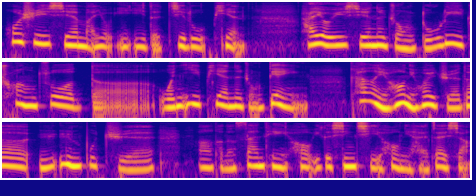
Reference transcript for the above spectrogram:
或是一些蛮有意义的纪录片，还有一些那种独立创作的文艺片，那种电影，看了以后你会觉得余韵不绝。嗯、可能三天以后、一个星期以后，你还在想。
